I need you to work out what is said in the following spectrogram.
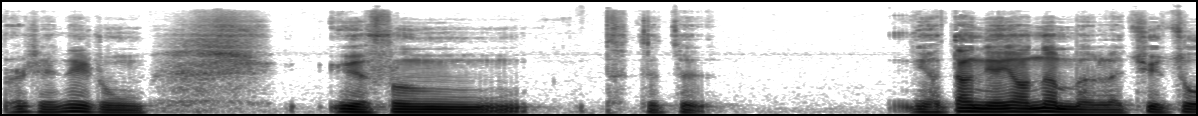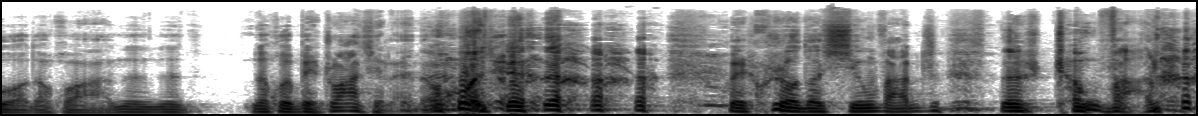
而且那种乐风，这这，你要当年要那么了去做的话，那那那会被抓起来的，我觉得会受到刑罚的惩罚的。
